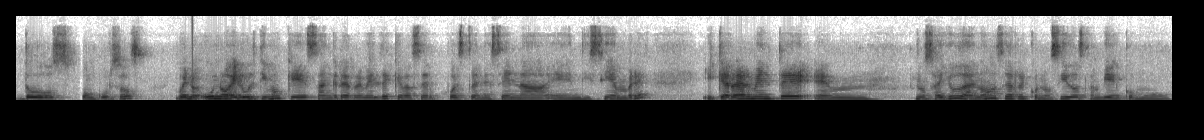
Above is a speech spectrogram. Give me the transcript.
dos concursos. Bueno, uno el último, que es Sangre Rebelde, que va a ser puesto en escena en diciembre y que realmente em, nos ayuda ¿no? a ser reconocidos también como,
